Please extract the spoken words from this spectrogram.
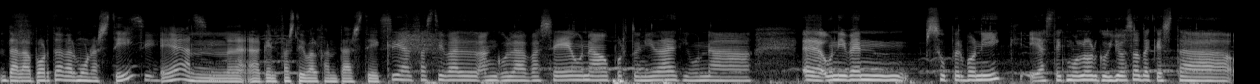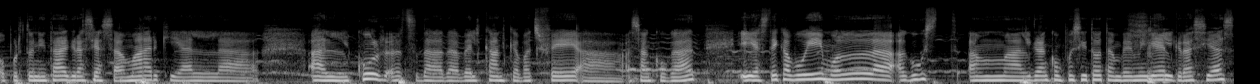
de la porta del monestir, Sí, eh, en sí. aquell festival fantàstic. Sí, el Festival Angular va ser una oportunitat i una, eh, un event superbonic i estic molt orgullosa d'aquesta oportunitat gràcies a Marc i al, eh, al curs de, de bel cant que vaig fer a, a Sant Cugat i estic avui molt a gust amb el gran compositor també Miguel, gràcies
